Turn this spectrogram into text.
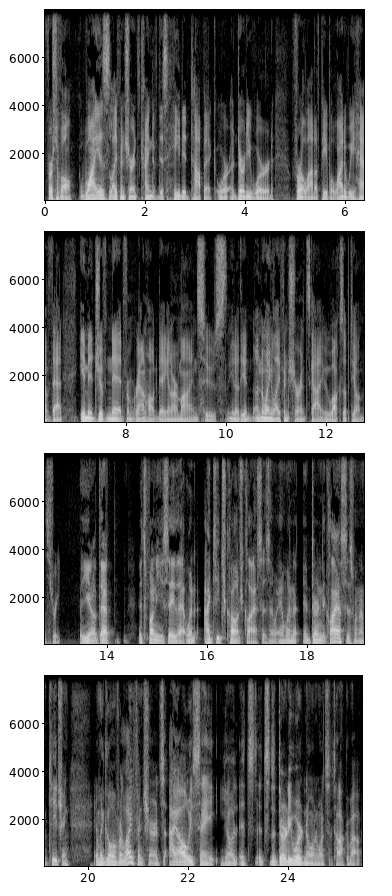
first of all, why is life insurance kind of this hated topic or a dirty word for a lot of people? Why do we have that image of Ned from Groundhog Day in our minds, who's, you know, the annoying life insurance guy who walks up to you on the street? You know that it's funny you say that. When I teach college classes, and and when during the classes when I'm teaching, and we go over life insurance, I always say, you know, it's it's the dirty word no one wants to talk about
